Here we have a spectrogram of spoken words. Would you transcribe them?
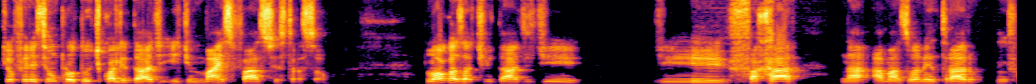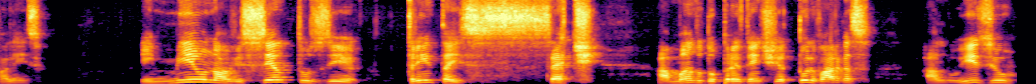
que oferecia um produto de qualidade e de mais fácil extração. Logo, as atividades de, de Fajar na Amazônia entraram em falência. Em 1937, a mando do presidente Getúlio Vargas, Aloísio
